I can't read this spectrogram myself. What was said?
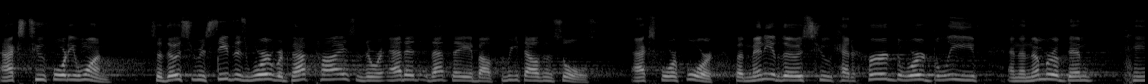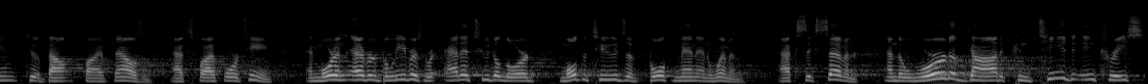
Acts 2:41. So those who received his word were baptized and there were added that day about 3,000 souls. Acts 4 4. But many of those who had heard the word believed, and the number of them came to about 5,000. Acts 5:14. And more than ever, believers were added to the Lord, multitudes of both men and women. Acts 6 7. And the word of God continued to increase.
